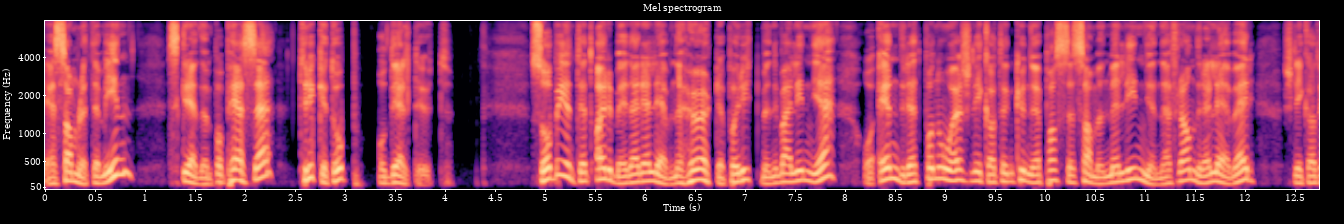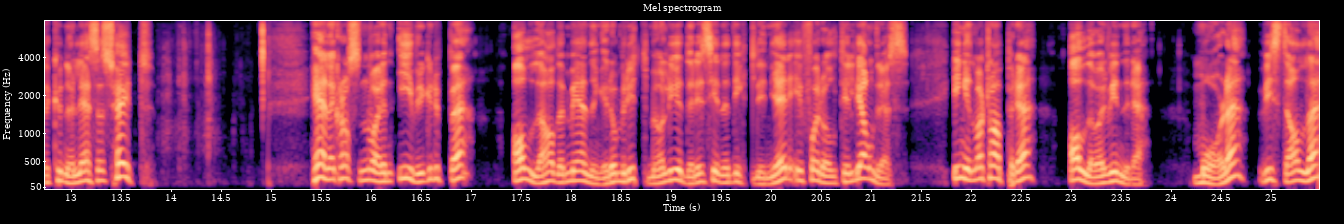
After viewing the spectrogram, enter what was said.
Jeg samlet dem inn, skrev dem på PC, trykket opp og delte ut. Så begynte et arbeid der elevene hørte på rytmen i hver linje, og endret på noe slik at den kunne passe sammen med linjene fra andre elever, slik at det kunne leses høyt. Hele klassen var en ivrig gruppe. Alle hadde meninger om rytme og lyder i sine diktlinjer i forhold til de andres. Ingen var tapere, alle var vinnere. Målet, visste alle,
